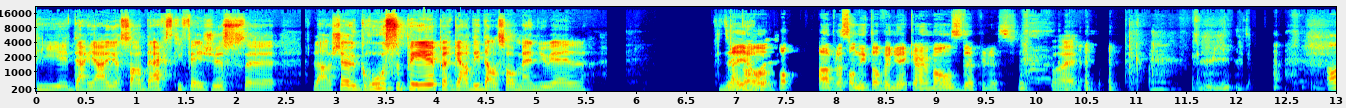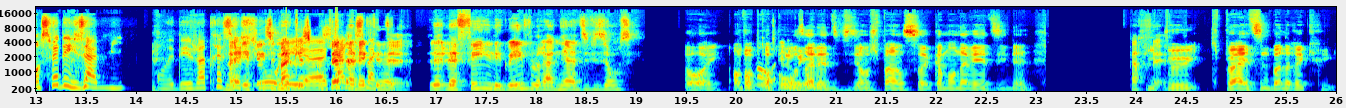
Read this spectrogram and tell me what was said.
Puis derrière, il y a Sordax qui fait juste euh, lâcher un gros soupir puis regarder dans son manuel. D'ailleurs, bon, on- on- en plus, on est revenu avec un monstre de plus. ouais. oui. On se fait des amis. On est déjà très Ben, sociaux effectivement, qu'est-ce que euh, vous faites avec euh, le, le fille, le Grave, vous le ramenez à la division aussi? Oh oui. On va proposer oui. à la division, je pense, comme on avait dit. Là. Parfait. Il peut, qui peut être une bonne recrue.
